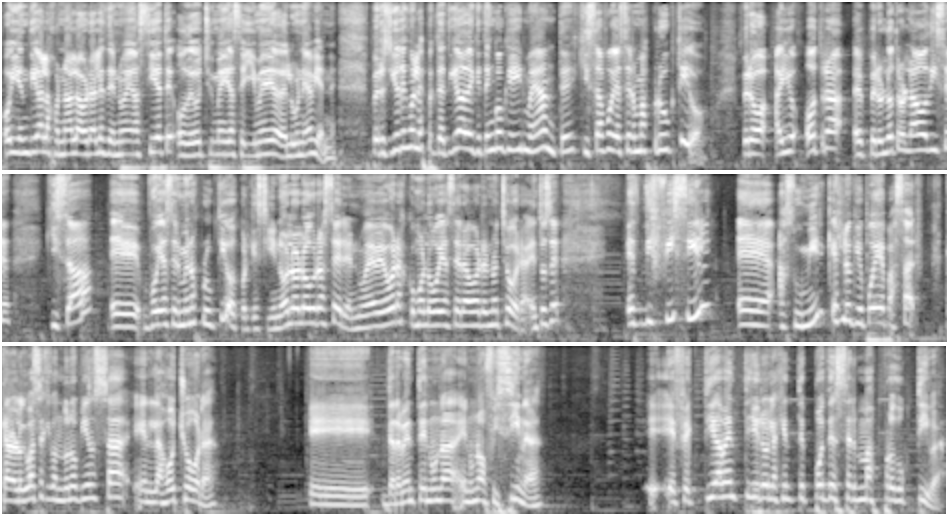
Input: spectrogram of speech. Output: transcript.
Hoy en día la jornada laboral es de 9 a 7 o de 8 y media a 6 y media de lunes a viernes. Pero si yo tengo la expectativa de que tengo que irme antes, quizás voy a ser más productivo. Pero hay otra, eh, pero el otro lado dice, quizá eh, voy a ser menos productivo, porque si no lo logro hacer en 9 horas, ¿cómo lo voy a hacer ahora en 8 horas? Entonces, es difícil eh, asumir qué es lo que puede pasar. Claro, lo que pasa es que cuando uno piensa en las ocho horas, eh, de repente en una, en una oficina, eh, efectivamente yo creo que la gente puede ser más productiva.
